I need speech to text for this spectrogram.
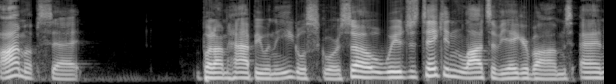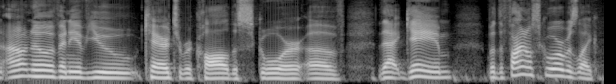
I'm upset but I'm happy when the Eagles score. So we're just taking lots of Jaeger bombs, and I don't know if any of you care to recall the score of that game, but the final score was like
